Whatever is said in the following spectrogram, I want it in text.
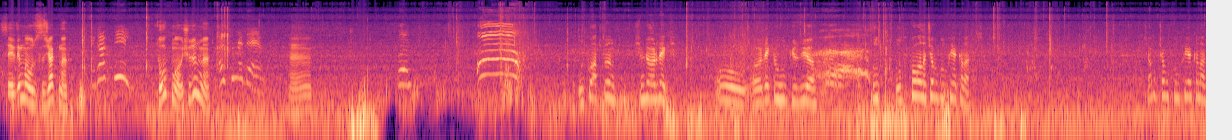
Sevdin mi havuzu sıcak mı? Sıcak değil. Soğuk mu? Üşüdün mü? Üşümedim. He. Ben. Oo! Hulk'u attın. Şimdi ördek. Oo, ördekle Hulk yüzüyor. Hulk, Hulk'u kovala çabuk Hulk'u yakala. Çabuk çabuk Hulk'u yakala.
